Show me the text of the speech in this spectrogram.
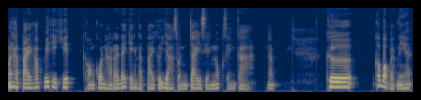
มาถัดไปครับวิธีคิดของคนหารายได้เก่งถัดไป คืออย่าสนใจเสียงนกเสียงกานะครับคือเขาบอกแบบนี้ฮะ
